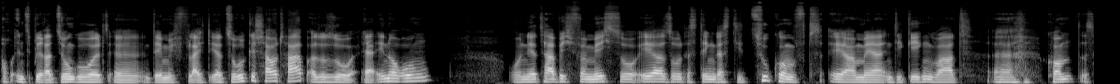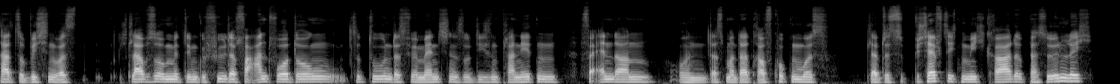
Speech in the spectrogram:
auch Inspiration geholt, äh, indem ich vielleicht eher zurückgeschaut habe, also so Erinnerungen. Und jetzt habe ich für mich so eher so das Ding, dass die Zukunft eher mehr in die Gegenwart äh, kommt. Das hat so ein bisschen was, ich glaube, so mit dem Gefühl der Verantwortung zu tun, dass wir Menschen so diesen Planeten verändern und dass man da drauf gucken muss. Ich glaube, das beschäftigt mich gerade persönlich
